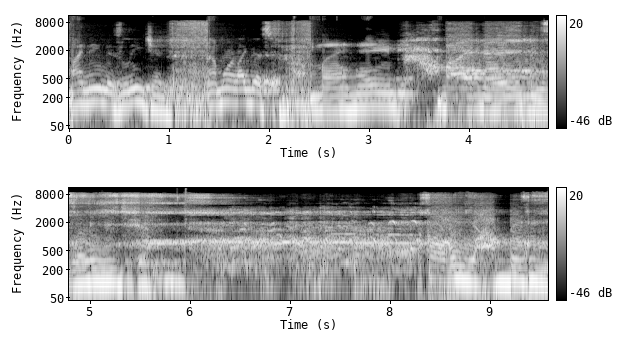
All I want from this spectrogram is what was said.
My name is Legion. Now more like this. My name, my name is Legion. For we are many.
